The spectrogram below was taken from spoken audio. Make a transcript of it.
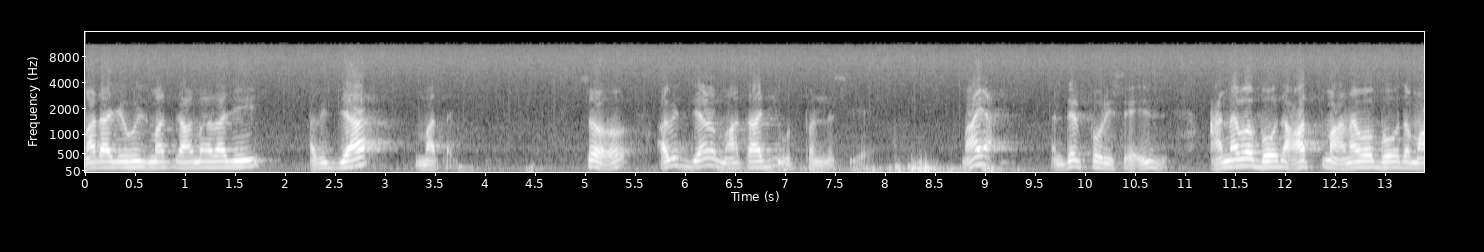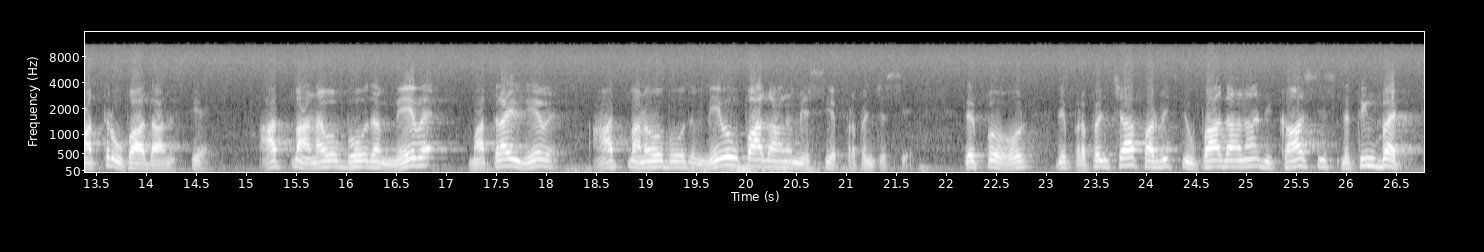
Mataji who is Mataji? Avidya, Mataji. So, Avidya, Mataji, Utpannasya. Maya. And therefore he says, Anavabodha, Atma Anavabodha Matra Upadanasya. Atma Anavabodha Meva. Matra is eva. Atma Anavabodha Meva Upadanam Yasya Prapanchasya. Therefore, the Prapancha for which the Upadana, the cause is nothing but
